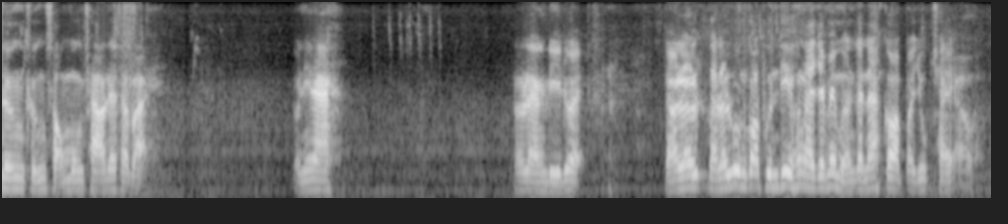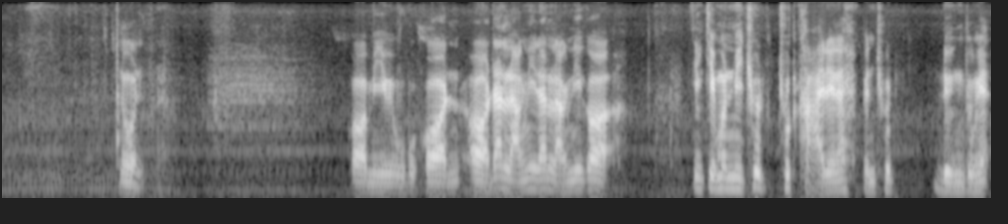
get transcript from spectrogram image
หนึ่งถึงสองโมงเช้าได้สบาย ตัวนี้นะ แล้วแรงดีด้วย แต่ละแต่ละรุ่นก็พื้นที่ข้างในจะไม่เหมือนกันนะ ก็ประยุกต์ใช้เอานู่น ก็มีอุปกรณ์อ๋อด้านหลังนี่ด้านหลังนี่ก็ จริง ๆ มันมีชุดชุดขายเลยนะ เป็นชุดดึงตรงเนี้ย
